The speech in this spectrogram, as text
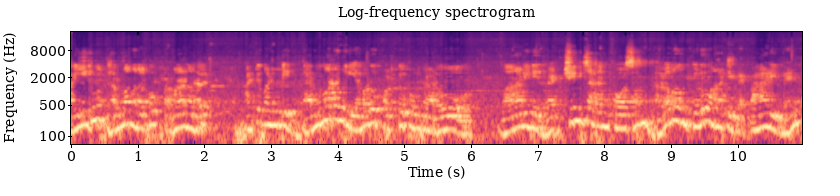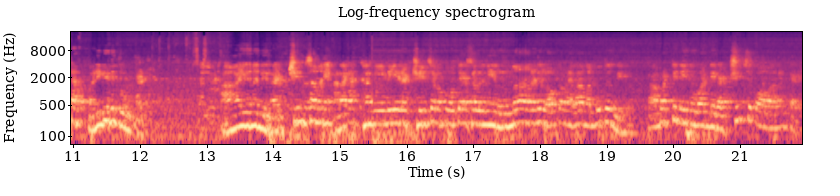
ఐదు ధర్మమునకు ప్రమాణములు. అటువంటి ధర్మమును ఎవడు పట్టుకుంటాడో వాడిని రక్షించడం కోసం భగవంతుడు వాటి వాడి వెంట పరిగెడుతూ ఉంటాడు. ఆయనని రక్షించమని అడగక్క నేనే రక్షించకపోతే అసలు నేనున్నానని లోకం ఎలా నమ్ముతుంది? కాబట్టి నేను వాడిని రక్షించుకోవాలంటాడు.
